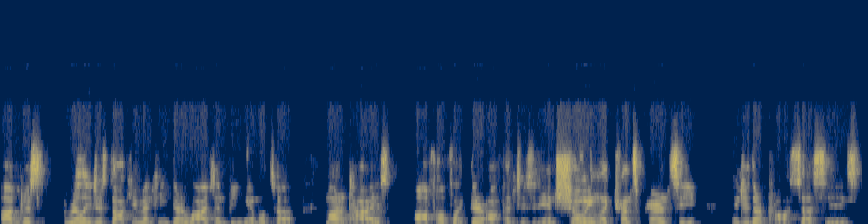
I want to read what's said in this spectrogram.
um, just really just documenting their lives and being able to monetize off of like their authenticity and showing like transparency into their processes.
